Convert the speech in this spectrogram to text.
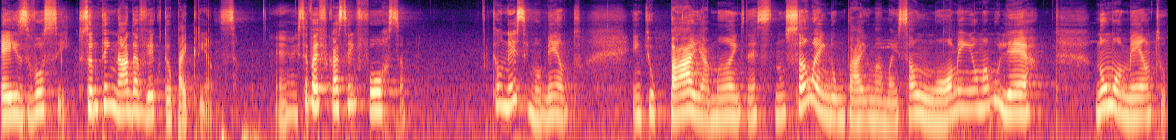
eis você. Você não tem nada a ver com teu pai criança. É, você vai ficar sem força. Então, nesse momento, em que o pai e a mãe né, não são ainda um pai e uma mãe, são um homem e uma mulher. No momento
